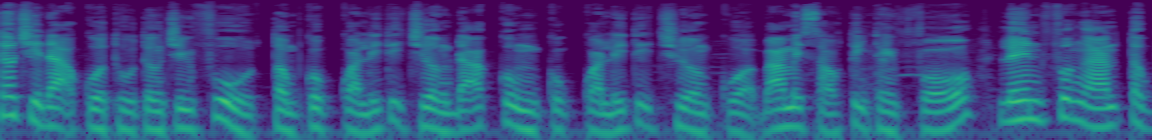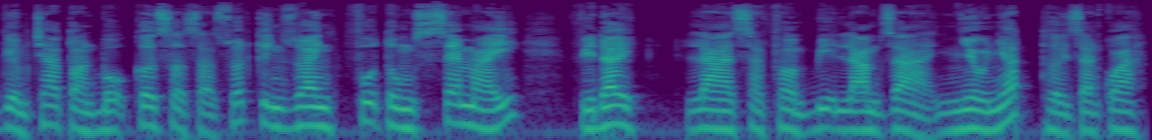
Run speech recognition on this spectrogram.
Theo chỉ đạo của Thủ tướng Chính phủ, Tổng cục Quản lý thị trường đã cùng Cục Quản lý thị trường của 36 tỉnh thành phố lên phương án tổng kiểm tra toàn bộ cơ sở sản xuất kinh doanh phụ tùng xe máy vì đây là sản phẩm bị làm giả nhiều nhất thời gian qua.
